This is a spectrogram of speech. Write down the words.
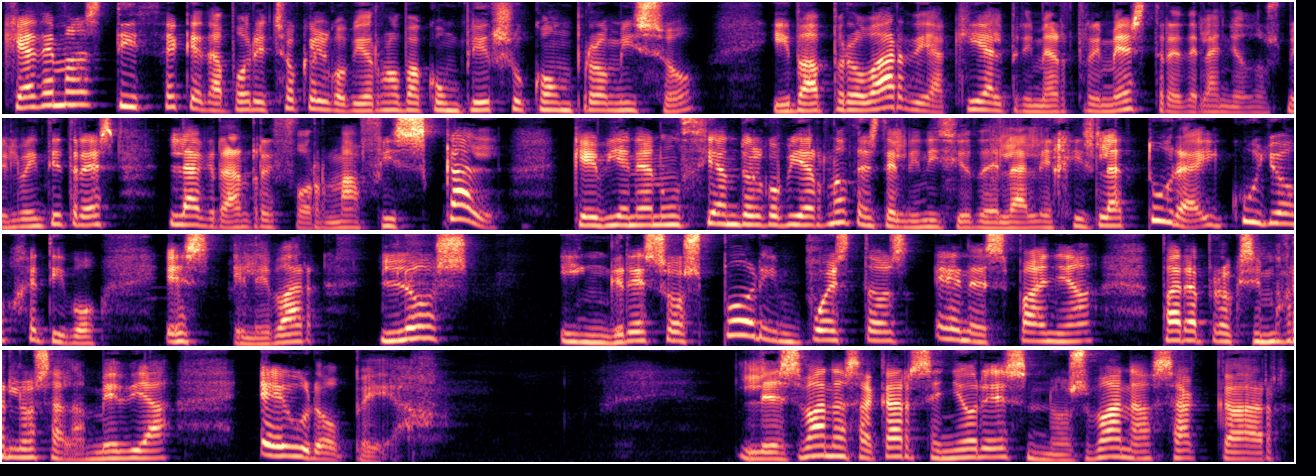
que además dice que da por hecho que el Gobierno va a cumplir su compromiso y va a aprobar de aquí al primer trimestre del año 2023 la gran reforma fiscal que viene anunciando el Gobierno desde el inicio de la legislatura y cuyo objetivo es elevar los ingresos por impuestos en España para aproximarlos a la media europea. Les van a sacar, señores, nos van a sacar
